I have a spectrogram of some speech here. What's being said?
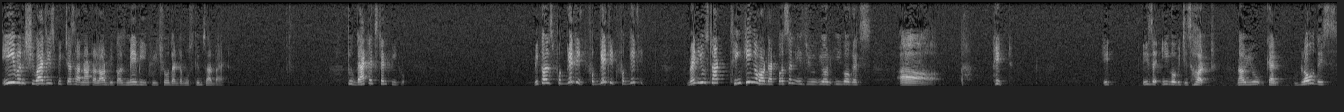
Even Shivaji's pictures are not allowed because maybe it will show that the Muslims are bad. To that extent we go. Because forget it, forget it, forget it. When you start thinking about that person, is you, your ego gets uh, hit. It is the ego which is hurt. Now you can blow this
